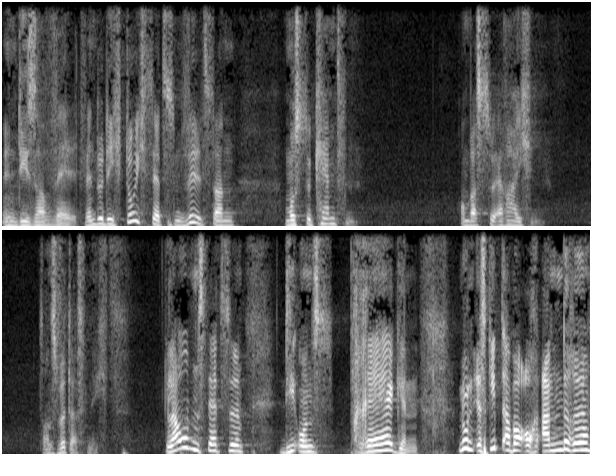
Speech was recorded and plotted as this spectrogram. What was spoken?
in dieser Welt. Wenn du dich durchsetzen willst, dann musst du kämpfen, um was zu erreichen. Sonst wird das nichts. Glaubenssätze, die uns prägen. Nun, es gibt aber auch andere,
